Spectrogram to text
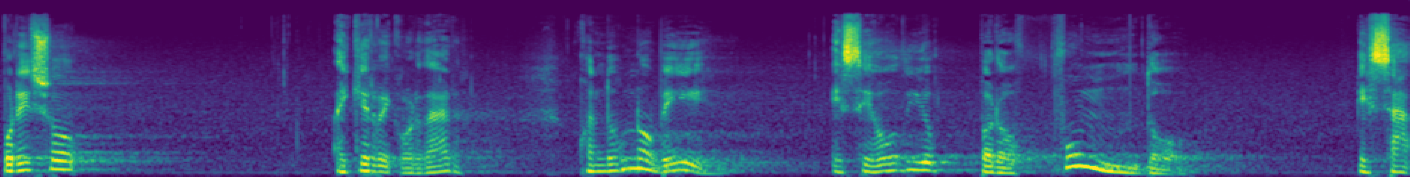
Por eso hay que recordar, cuando uno ve ese odio profundo, esa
